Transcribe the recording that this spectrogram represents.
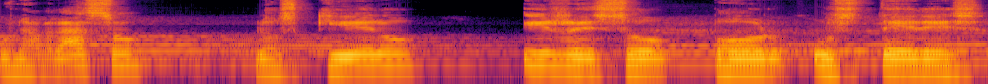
un abrazo, los quiero y rezo por ustedes.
